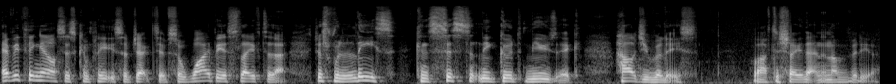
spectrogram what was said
Everything else is completely subjective, so why be a slave to that? Just release consistently good music. How do you release? Well, have to show you that in another video.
